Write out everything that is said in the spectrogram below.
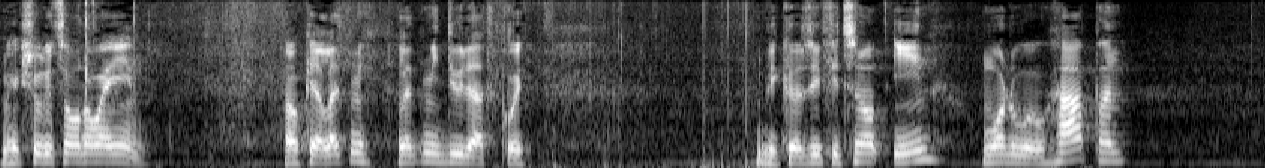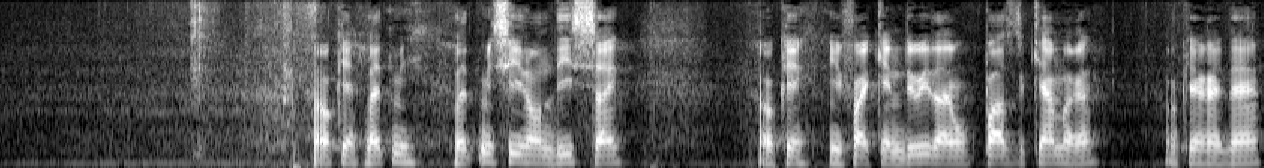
Make sure it's all the way in. Okay let me let me do that quick. Because if it's not in what will happen? Okay let me let me see it on this side. Okay if I can do it I will pass the camera. Okay right there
